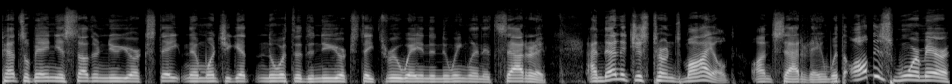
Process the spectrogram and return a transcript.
Pennsylvania, southern New York State, and then once you get north of the New York State Thruway into New England, it's Saturday. And then it just turns mild on Saturday. And with all this warm air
